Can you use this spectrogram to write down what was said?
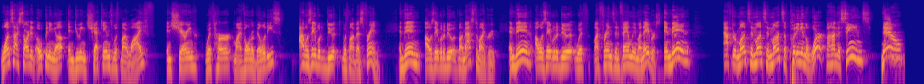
once I started opening up and doing check ins with my wife and sharing with her my vulnerabilities, I was able to do it with my best friend. And then I was able to do it with my mastermind group. And then I was able to do it with my friends and family and my neighbors. And then after months and months and months of putting in the work behind the scenes, now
